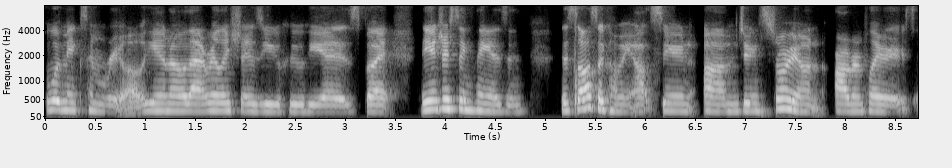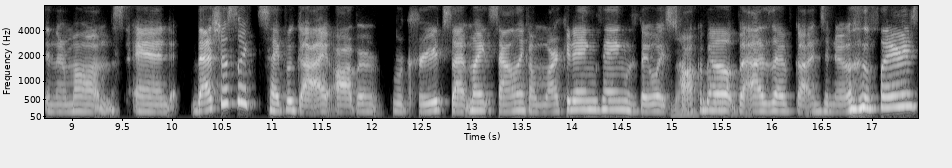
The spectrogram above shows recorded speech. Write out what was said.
what makes him real. You know, that really shows you who he is. But the interesting thing is, and this is also coming out soon um doing story on auburn players and their moms. And that's just like type of guy auburn recruits. That might sound like a marketing thing that they always no. talk about but as i've gotten to know the players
